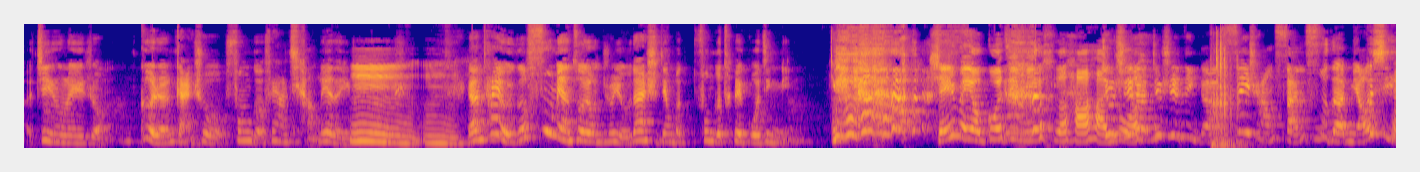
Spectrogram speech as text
呃，进入了一种个人感受风格非常强烈的一个。嗯嗯，然后它有一个负面作用，就是有一段时间我风格特别郭敬明，谁没有郭敬明和韩寒就？是就是那个非常繁复的描写，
